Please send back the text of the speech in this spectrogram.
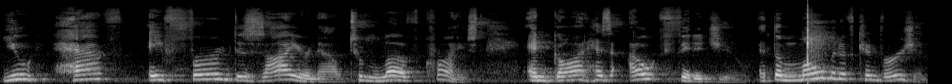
You have a firm desire now to love Christ, and God has outfitted you at the moment of conversion.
